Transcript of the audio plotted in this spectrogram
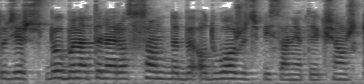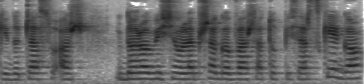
tudzież byłby na tyle rozsądny, by odłożyć pisanie tej książki do czasu, aż dorobi się lepszego warsztatu pisarskiego,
